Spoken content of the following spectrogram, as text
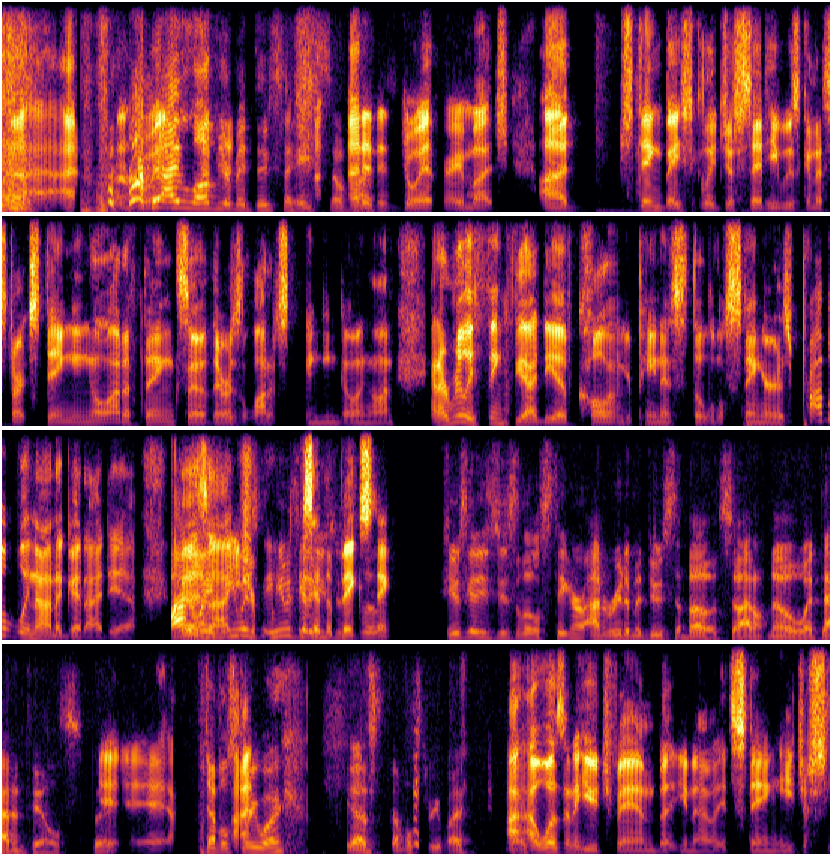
uh, I, I didn't it. I love your Madusa hate so much. I didn't enjoy it very much. Uh, Sting basically just said he was going to start stinging a lot of things, so there was a lot of stinging going on. And I really think the idea of calling your penis the little stinger is probably not a good idea. By the way, uh, he you was, should he was going to the big sting. He was going to use just a little stinger on Ruta Madusa both, so I don't know what that entails. But Yeah, Devil's I- three way. yes, double three way. I, I wasn't a huge fan, but you know, it's Sting. He just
